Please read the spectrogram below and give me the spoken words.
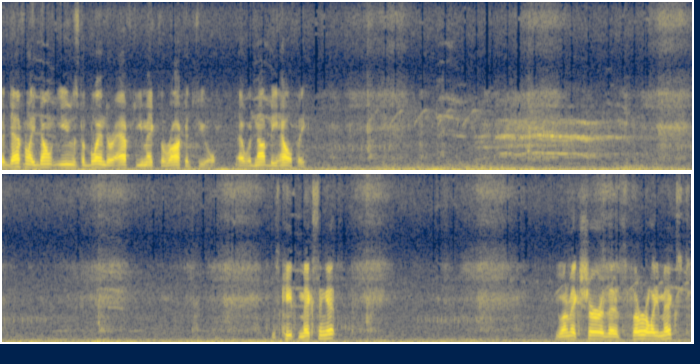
but definitely don't use the blender after you make the rocket fuel. That would not be healthy. Just keep mixing it. You want to make sure that it's thoroughly mixed.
